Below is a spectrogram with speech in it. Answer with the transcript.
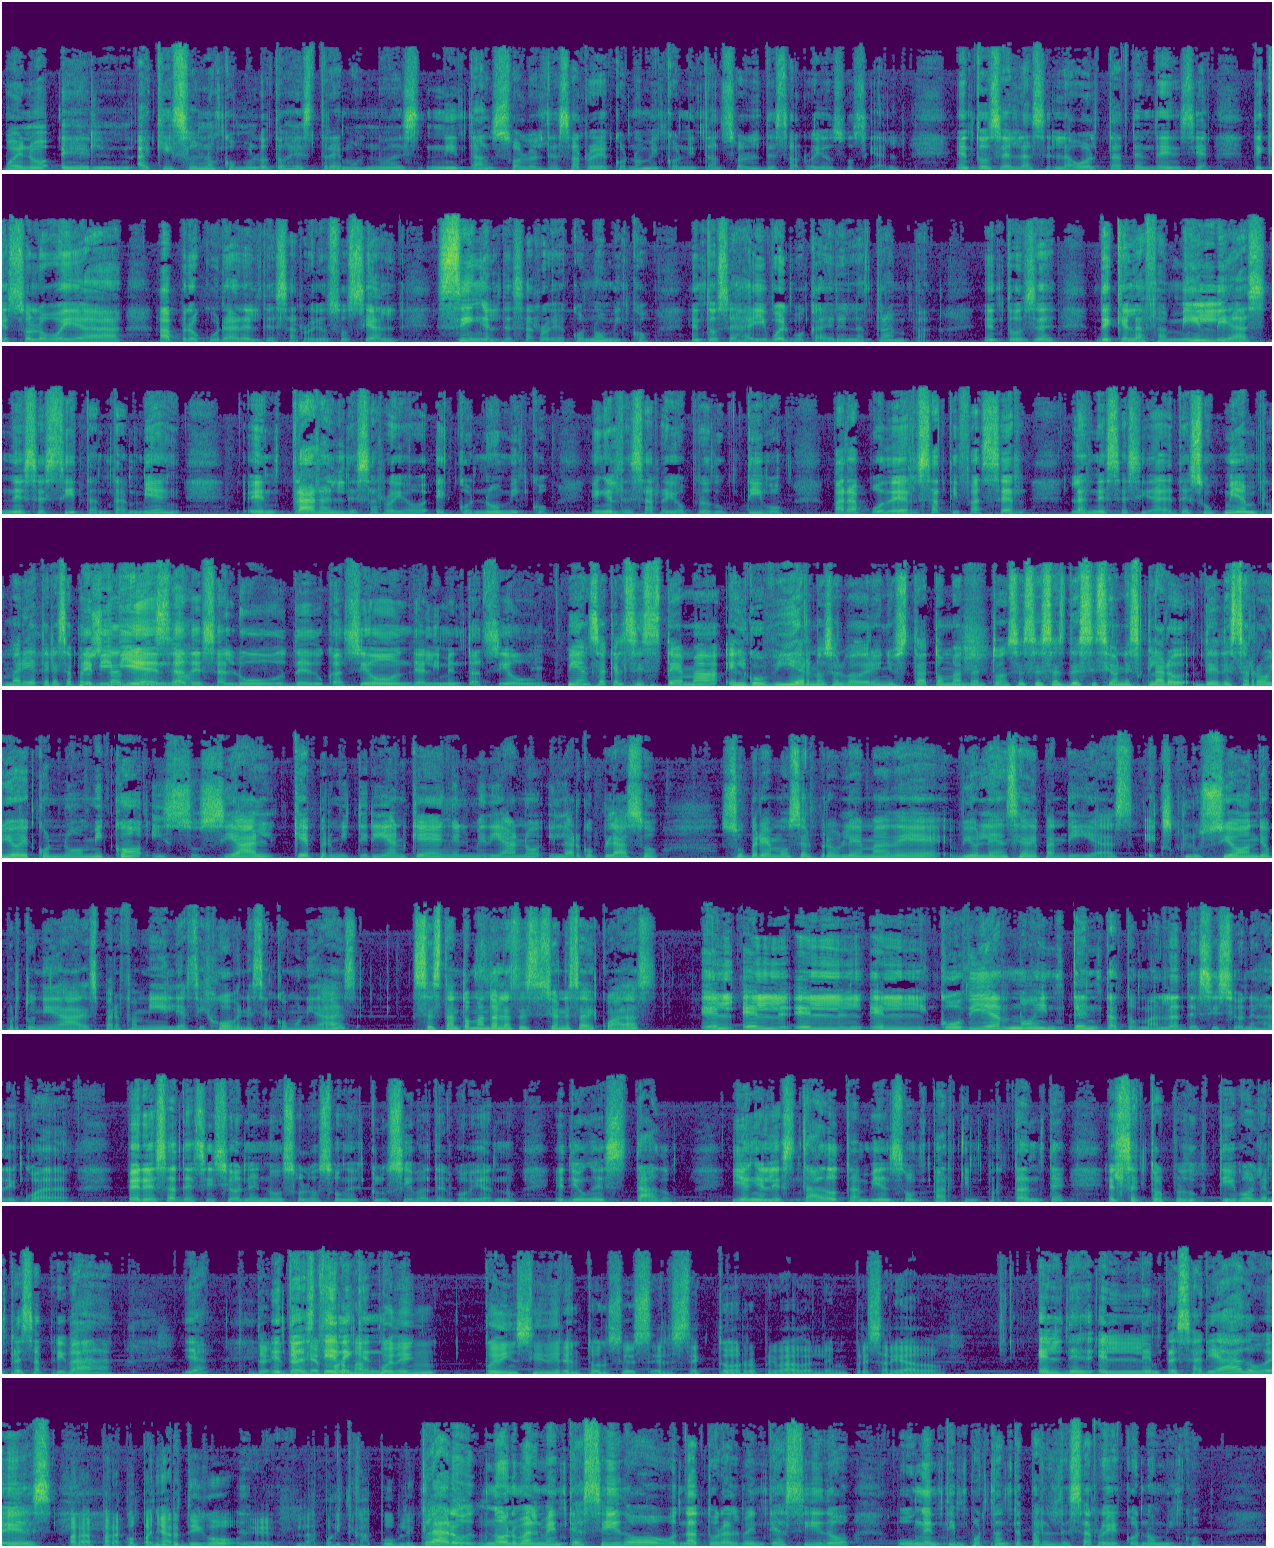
Bueno, el, aquí son como los dos extremos, no es ni tan solo el desarrollo económico ni tan solo el desarrollo social. Entonces la, la otra tendencia de que solo voy a, a, procurar el desarrollo social sin el desarrollo económico, entonces ahí vuelvo a caer en la trampa. Entonces, de que las familias necesitan también entrar al desarrollo económico, en el desarrollo productivo, para poder satisfacer las necesidades de sus miembros. María Teresa, de vivienda, de salud, de educación, de alimentación. ¿Piensa que el sistema, el gobierno salvadoreño está tomando entonces esas decisiones, claro, de desarrollo económico y social que permitirían que en el mediano y largo plazo superemos el problema de violencia de pandillas, exclusión de oportunidades para familias y jóvenes en comunidades? ¿Se están tomando las decisiones adecuadas? El, el, el, gobierno intenta tomar las decisiones adecuadas, pero esas decisiones no solo son exclusivas del gobierno, es de un Estado. Y en el Estado también son parte importante el sector productivo, la empresa privada. ¿ya? ¿De, qué forma pueden, puede incidir entonces el sector privado, el empresariado? El, el empresariado es... Para, para acompañar, digo, eh, las políticas públicas. Claro, normalmente ha sido, naturalmente ha sido un ente importante para el desarrollo económico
